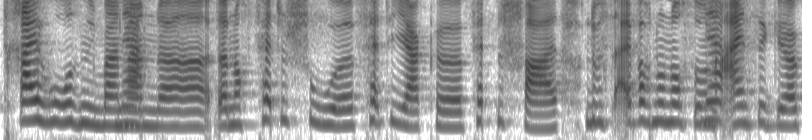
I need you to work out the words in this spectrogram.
drei Hosen übereinander, dann noch fette Schuhe, fette Jacke, fetten Schal und du bist einfach nur noch so Ja. eine einzige,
